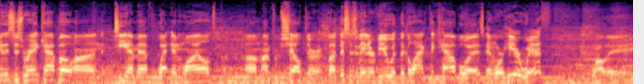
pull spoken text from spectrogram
Hey, this is Ray Cappo on TMF Wet and Wild. Um, I'm from Shelter, but this is an interview with the Galactic Cowboys, and we're here with Wally.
